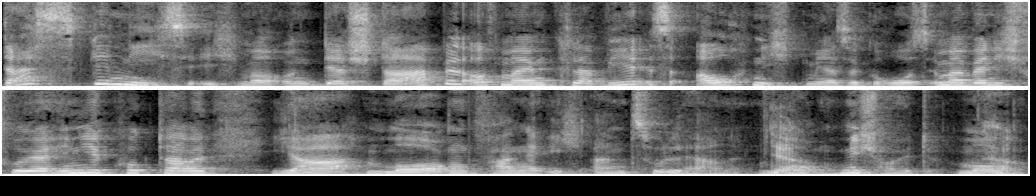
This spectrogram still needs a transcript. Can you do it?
das genieße ich mal. Und der Stapel auf meinem Klavier ist auch nicht mehr so groß. Immer wenn ich früher hingeguckt habe, ja, morgen fange ich an zu lernen. Ja. Morgen, nicht heute, morgen. Ja.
